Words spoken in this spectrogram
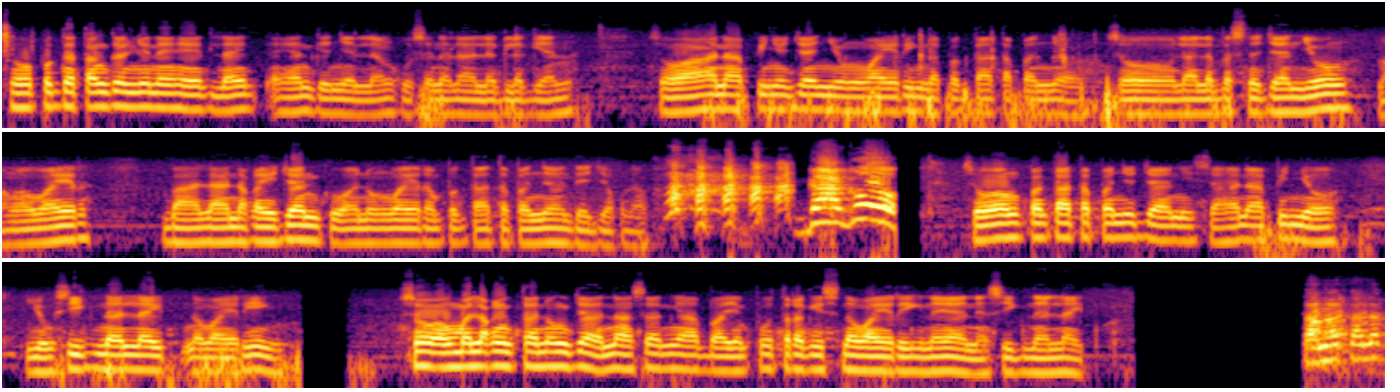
So, pag natanggal nyo na yung headlight, ayan, ganyan lang kung saan nalalaglag yan. So, hahanapin nyo dyan yung wiring na pagtatapan nyo. So, lalabas na dyan yung mga wire. Bahala na kayo dyan kung anong wire ang pagtatapan nyo. Hindi, joke lang. Gago! So, ang pagtatapan nyo dyan is hanapin nyo yung signal light na wiring. So, ang malaking tanong dyan, nasan nga ba yung putragis na wiring na yan, yung signal light? Tanga talaga.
